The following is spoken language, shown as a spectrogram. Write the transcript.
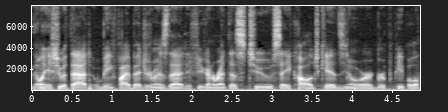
the only issue with that being five bedroom is that if you're going to rent this to say college kids, you know, or a group of people,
